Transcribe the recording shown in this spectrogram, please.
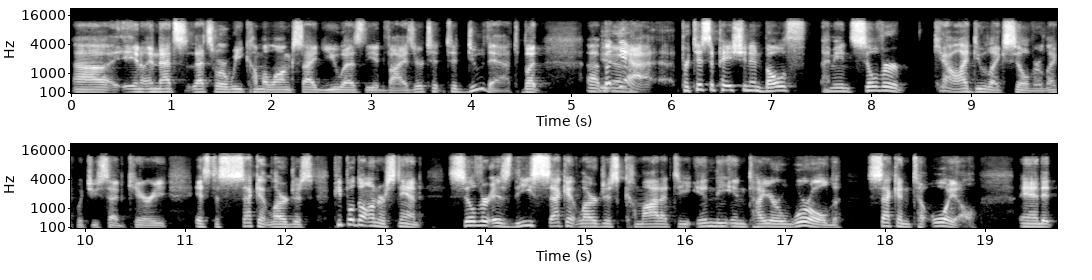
Uh, you know, and that's that's where we come alongside you as the advisor to to do that. But uh, yeah. but yeah, participation in both. I mean, silver. Yeah, I do like silver, like what you said, Kerry. It's the second largest. People don't understand. Silver is the second largest commodity in the entire world, second to oil. And it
